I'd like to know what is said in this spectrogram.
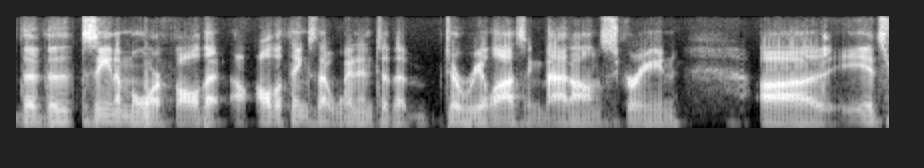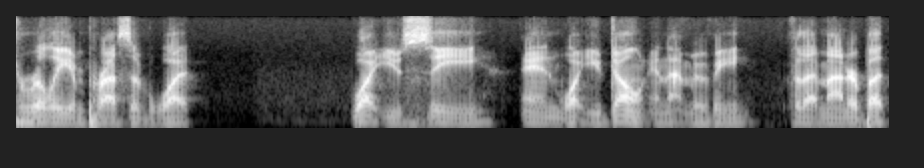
the the xenomorph, all that all the things that went into the to realizing that on screen. Uh, it's really impressive what what you see and what you don't in that movie for that matter. But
